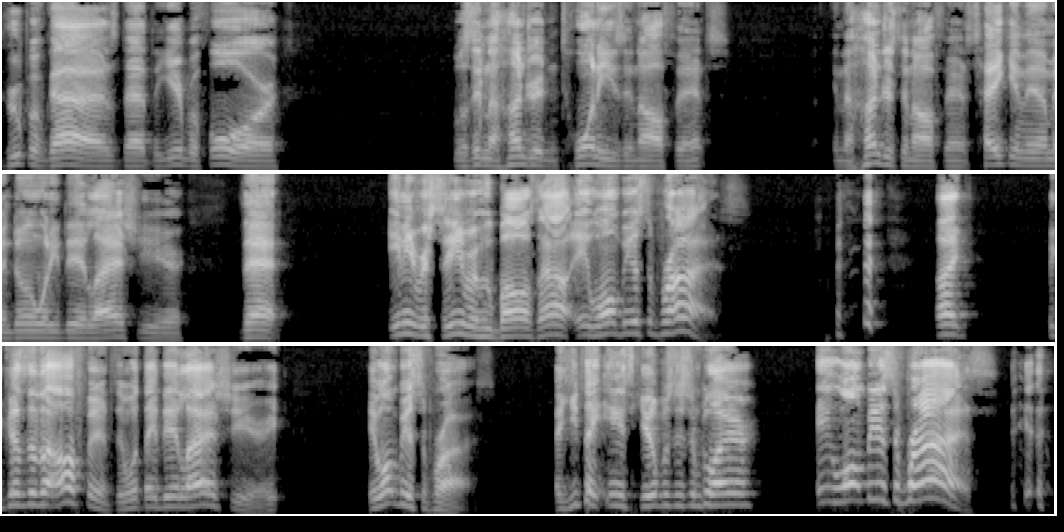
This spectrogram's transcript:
group of guys that the year before was in the 120s in offense, in the hundreds in offense, taking them and doing what he did last year, that any receiver who balls out, it won't be a surprise. like, because of the offense and what they did last year, it, it won't be a surprise. Like, you take any skill position player, it won't be a surprise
